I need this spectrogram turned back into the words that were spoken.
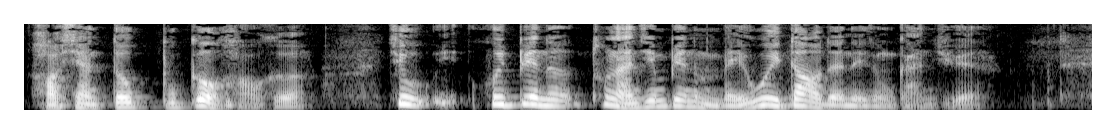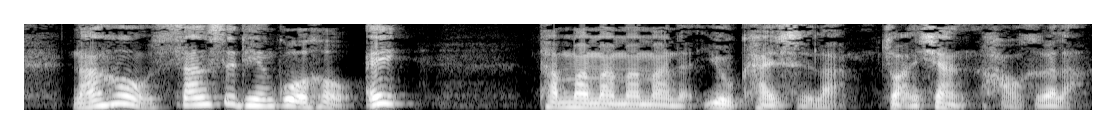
好像都不够好喝。就会变得突然间变得没味道的那种感觉，然后三四天过后，哎，它慢慢慢慢的又开始了转向好喝了，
